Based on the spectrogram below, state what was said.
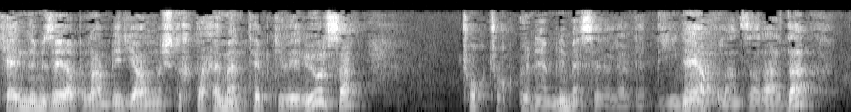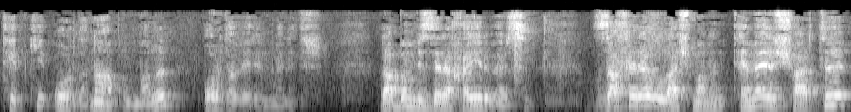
Kendimize yapılan bir yanlışlıkta hemen tepki veriyorsa çok çok önemli meselelerde dine yapılan zararda tepki orada ne yapılmalı? Orada verilmelidir. Rabbim bizlere hayır versin. Zafere ulaşmanın temel şartı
